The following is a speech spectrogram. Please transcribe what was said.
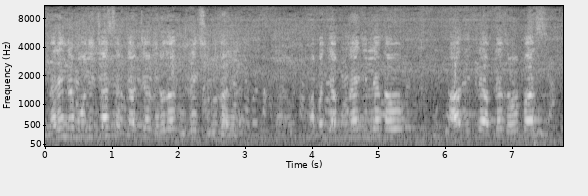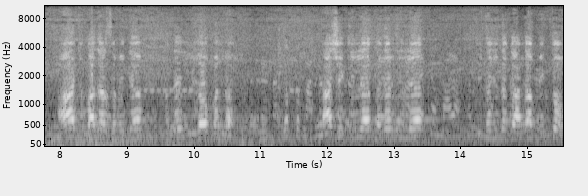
नरेंद्र मोदीच्या सरकारच्या विरोधात उद्रेक सुरू झालेला आपण ज्या पुणे जिल्ह्यात आहोत आज इथले आपल्या जवळपास आठ बाजार समित्या मध्ये लिलाव बंद आहे नाशिक जिल्ह्यात नगर जिल्ह्यात जिथं जिथं कांदा पिकतो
